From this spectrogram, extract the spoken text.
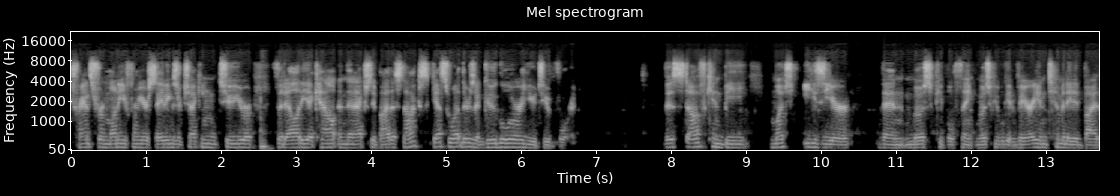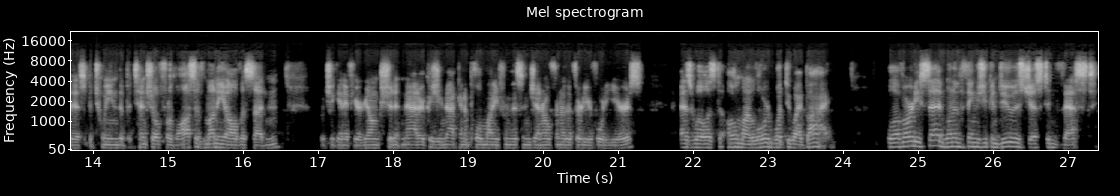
transfer money from your savings or checking to your Fidelity account and then actually buy the stocks. Guess what? There's a Google or a YouTube for it. This stuff can be much easier than most people think. Most people get very intimidated by this between the potential for loss of money all of a sudden, which again, if you're young, shouldn't matter because you're not going to pull money from this in general for another 30 or 40 years, as well as the, oh my lord, what do I buy? Well, I've already said one of the things you can do is just invest.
